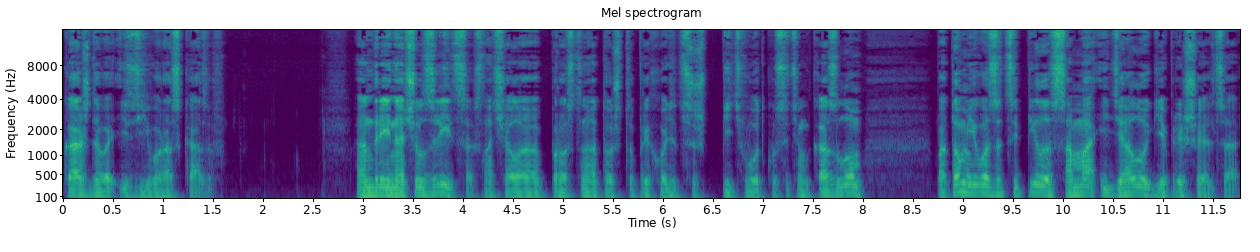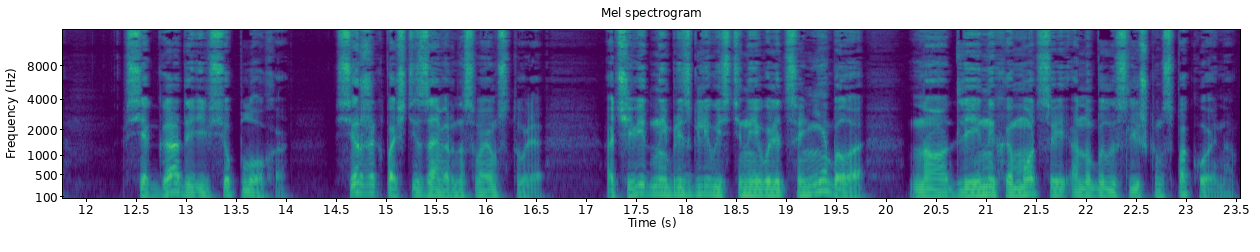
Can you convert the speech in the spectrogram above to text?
каждого из его рассказов. Андрей начал злиться, сначала просто на то, что приходится пить водку с этим козлом, потом его зацепила сама идеология пришельца. Все гады и все плохо. Сержик почти замер на своем стуле. Очевидной брезгливости на его лице не было, но для иных эмоций оно было слишком спокойно.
